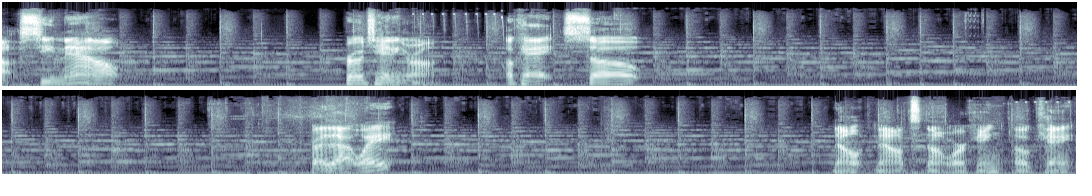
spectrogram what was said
Oh, see now, rotating wrong. Okay, so try that way. No, now it's not working. Okay.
